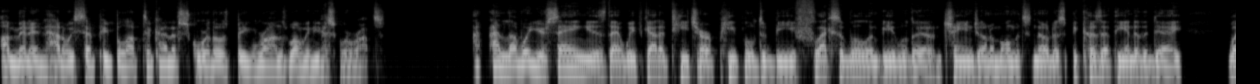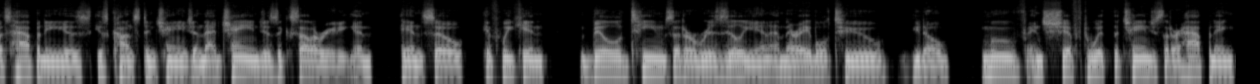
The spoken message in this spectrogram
a minute? And how do we set people up to kind of score those big runs when we need to score runs? I love what you're saying is that we've got to teach our people to be flexible and be able to change on a moment's notice because at the end of the day, what's happening is is constant change and that change is accelerating and and so if we can build teams that are resilient and they're able to, you know, move and shift with the changes that are happening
